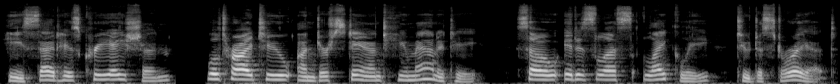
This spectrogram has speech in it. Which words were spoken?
He said his creation will try to understand humanity, so it is less likely to destroy it.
